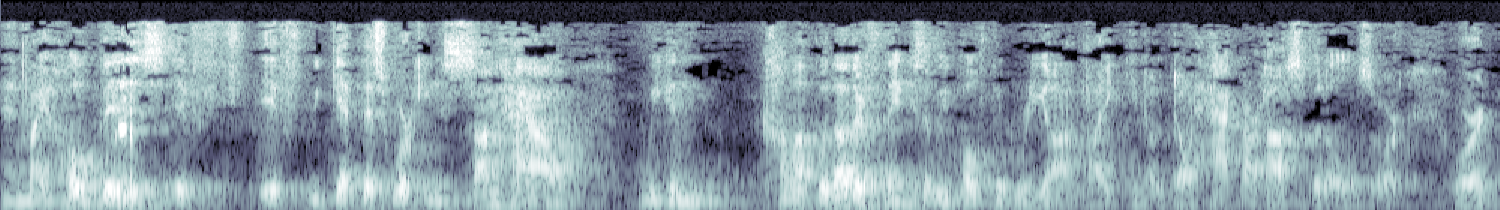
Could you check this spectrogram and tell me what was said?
And my hope is if, if we get this working somehow, we can come up with other things that we both agree on, like, you know, don't hack our hospitals or, or,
